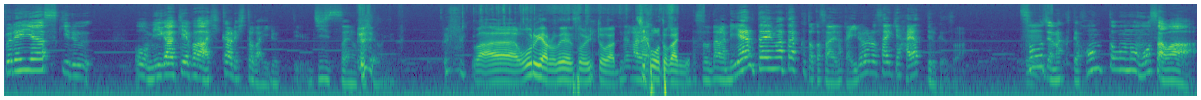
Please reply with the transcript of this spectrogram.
プレイヤースキルを磨けば光る人がいるっていう事実さえ残ってばいまあ、おるやろね、そういう人が。地方とかに。い。そう、だからリアルタイムアタックとかさ、なんかいろいろ最近流行ってるけどさ、そうじゃなくて本当の猛者は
